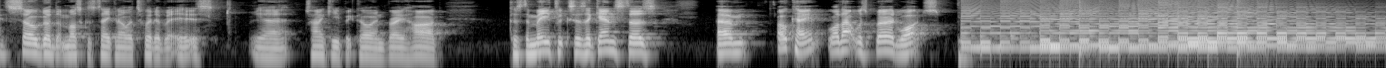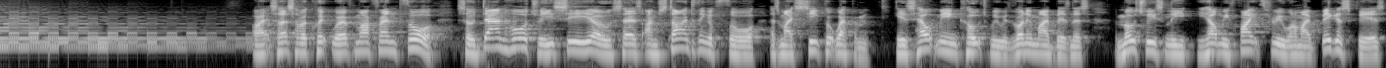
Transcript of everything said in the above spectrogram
it's so good that Musk has taken over Twitter, but it is yeah trying to keep it going very hard because the Matrix is against us. Um, okay, well that was Birdwatch. All right, so let's have a quick word from our friend Thor. So Dan Hawtrey, CEO, says, I'm starting to think of Thor as my secret weapon. He has helped me and coached me with running my business, and most recently, he helped me fight through one of my biggest fears,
